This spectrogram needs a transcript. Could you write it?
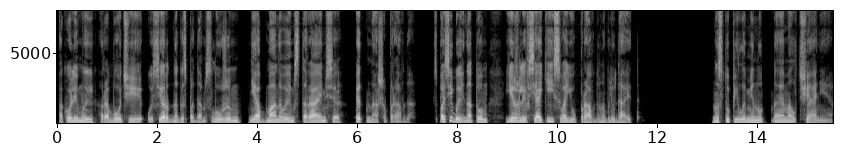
А коли мы, рабочие, усердно господам служим, не обманываем, стараемся, это наша правда. Спасибо и на том, ежели всякий свою правду наблюдает. Наступило минутное молчание.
